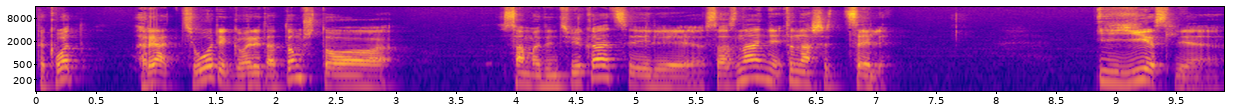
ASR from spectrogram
Так вот, ряд теорий говорит о том, что самоидентификация или сознание – это наши цели. И если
